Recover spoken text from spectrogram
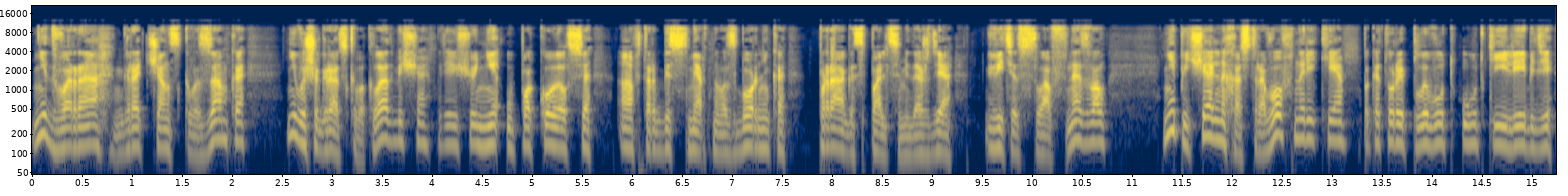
ни двора Градчанского замка, ни Вышеградского кладбища, где еще не упокоился автор бессмертного сборника «Прага с пальцами дождя» Витязслав Незвал, ни печальных островов на реке, по которой плывут утки и лебеди,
